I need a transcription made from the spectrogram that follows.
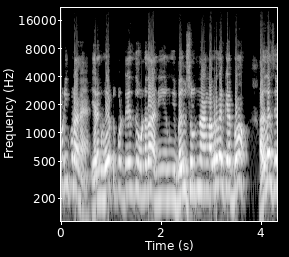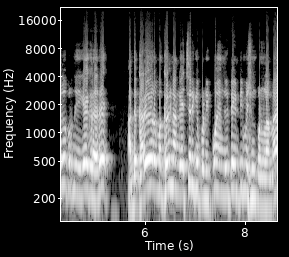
பிடிக்க போறாங்க. எனக்கு ஓட்டு போட்டு ஒண்ணுதான். நீ பதில் சொல்லுங்க நாங்க அவரை தான் கேட்போம். அதுதான் செல்வ பிறந்த கேட்கிறாரு அந்த கரையோர மக்கள் நாங்க எச்சரிக்கை பண்ணிப்போம். எங்ககிட்ட இன்டிமேஷன் பண்ணலாமா.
